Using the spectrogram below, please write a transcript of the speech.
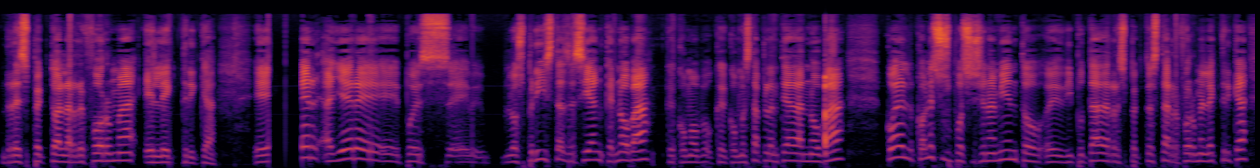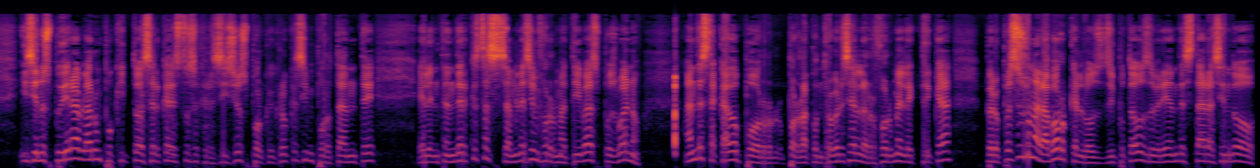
respecto a la reforma eléctrica. Eh, Ayer, eh, pues, eh, los priistas decían que no va, que como, que como está planteada no va. ¿Cuál, cuál es su posicionamiento, eh, diputada, respecto a esta reforma eléctrica? Y si nos pudiera hablar un poquito acerca de estos ejercicios, porque creo que es importante el entender que estas asambleas informativas, pues bueno, han destacado por, por la controversia de la reforma eléctrica, pero pues es una labor que los diputados deberían de estar haciendo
